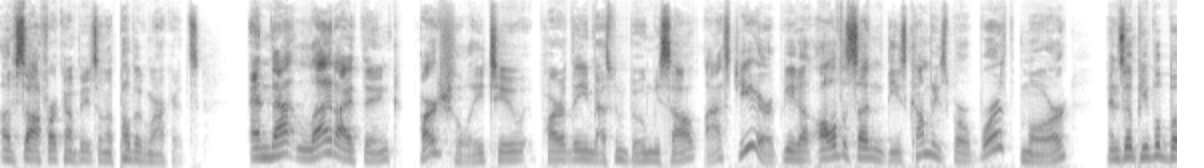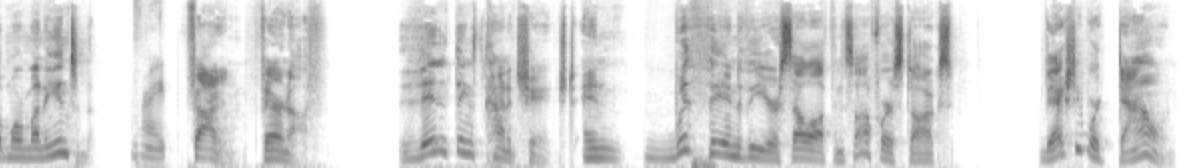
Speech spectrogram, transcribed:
of software companies on the public markets. And that led, I think, partially to part of the investment boom we saw last year because all of a sudden these companies were worth more. And so people put more money into them. Right. Fine. Fair enough. Then things kind of changed. And with the end of the year sell off in software stocks, they actually were down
